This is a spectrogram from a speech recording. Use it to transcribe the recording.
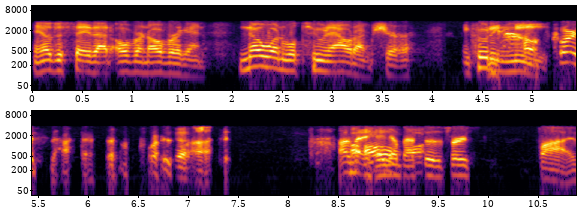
and he'll just say that over and over again. No one will tune out, I'm sure, including no, me. Of course not. Of course Yeah. not. I might I'll- hang up after the first five.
